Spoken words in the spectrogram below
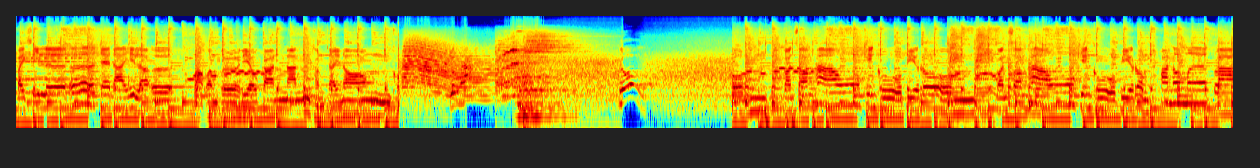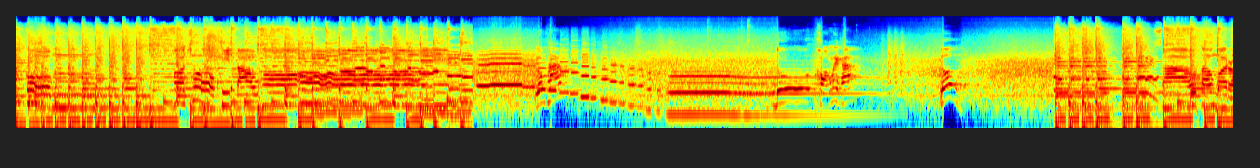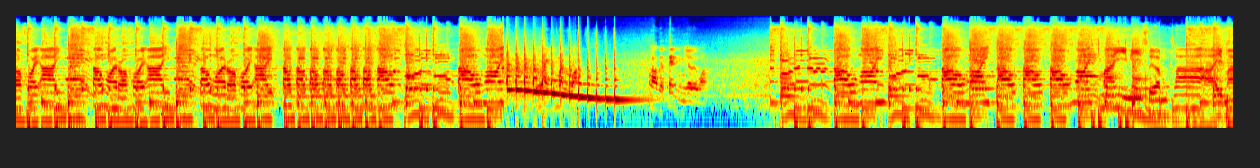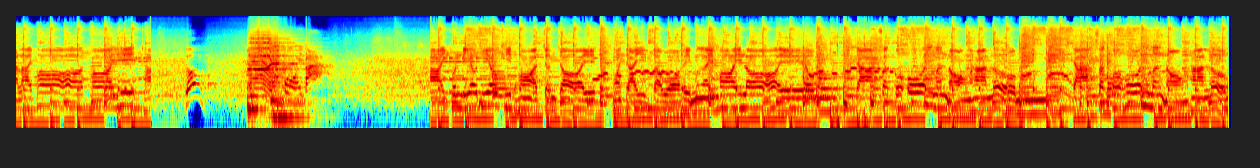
ไปสิเลอเออจะได้ละเออบอกอำเภอเดียวกันนั้นทำใจน้องลุงครั ก่อนสองเฮาเคียงคู่พี่ร่มก่อนสองเฮาเคียงคู่พี่ร่มพนมมือกราบก้มขอโชคที่เต่างอยลุงครับ ดูของเลยครับลุงสาวเต้างอยรอคอยอาย เต้างอยรอคอยอาย เต้างอยรอคอยไอเต้าเต้าเต้าเต้าเต้าเต้าเต้าเต้าเต้างอยอะไรของมันวะเราแต่เต้นอย่างเดียวเลยวะเต่างอยเต่างอยเต่าเต่าเต่างอย ไม่มีเสื่อมคลายมาลายพ่อถอยทับลงโอ้ยบ้าตายคนเดียวเที่ยวคิดหอดจนจอย หัวใจสวอยเมื่อยมอยลอยลม hello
